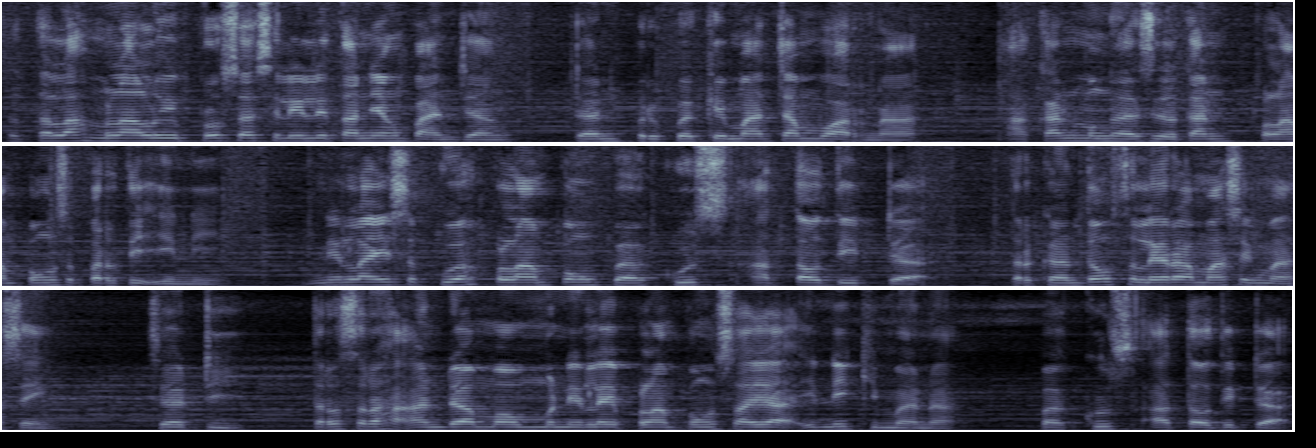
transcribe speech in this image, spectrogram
Setelah melalui proses lilitan yang panjang dan berbagai macam warna, akan menghasilkan pelampung seperti ini. Nilai sebuah pelampung bagus atau tidak tergantung selera masing-masing. Jadi, terserah Anda mau menilai pelampung saya ini gimana, bagus atau tidak.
